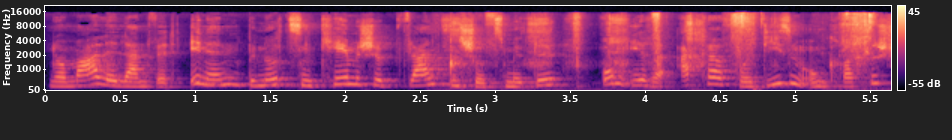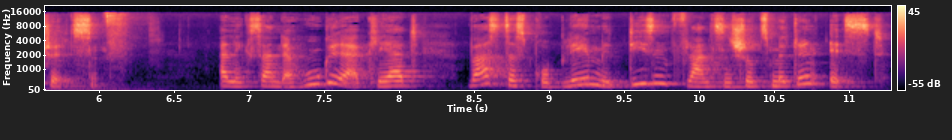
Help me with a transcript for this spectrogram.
Normale LandwirtInnen benutzen chemische Pflanzenschutzmittel, um ihre Acker vor diesem Unkraut zu schützen. Alexander Hugel erklärt, was das Problem mit diesen Pflanzenschutzmitteln ist.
